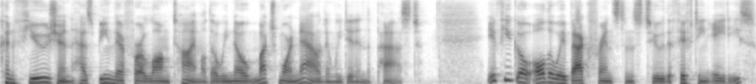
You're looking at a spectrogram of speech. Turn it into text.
confusion has been there for a long time, although we know much more now than we did in the past. If you go all the way back, for instance, to the 1580s,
